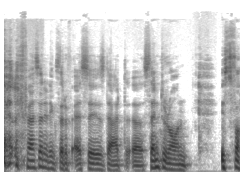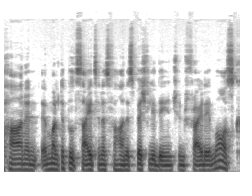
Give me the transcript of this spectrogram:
fascinating set of essays that uh, center on Isfahan and uh, multiple sites in Isfahan, especially the ancient Friday Mosque.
